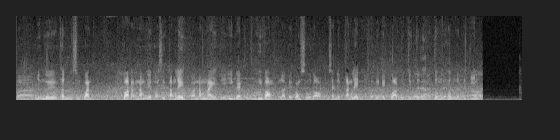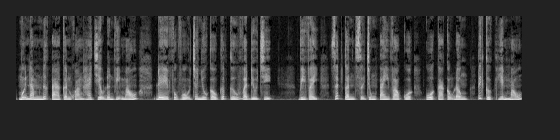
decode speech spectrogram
và những người thân ở xung quanh qua các năm đều có sự tăng lên và năm nay thì event cũng hy vọng là cái con số đó cũng sẽ được tăng lên với cái kết quả của chương trình tuần lễ hồng lần thứ 9. Mỗi năm nước ta cần khoảng 2 triệu đơn vị máu để phục vụ cho nhu cầu cấp cứu và điều trị. Vì vậy, rất cần sự chung tay vào cuộc của cả cộng đồng tích cực hiến máu,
